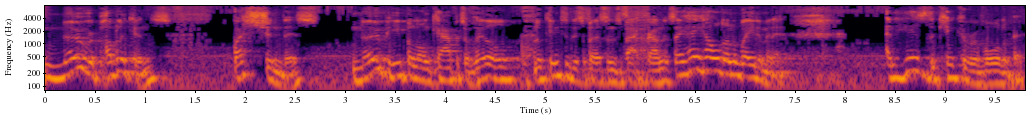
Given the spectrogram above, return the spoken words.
no Republicans question this. No people on Capitol Hill look into this person's background and say, hey, hold on, wait a minute. And here's the kicker of all of it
